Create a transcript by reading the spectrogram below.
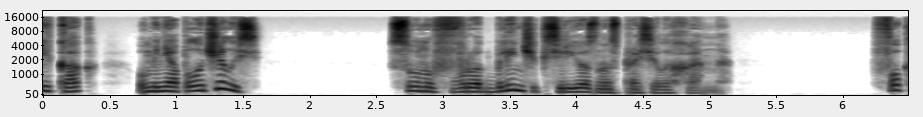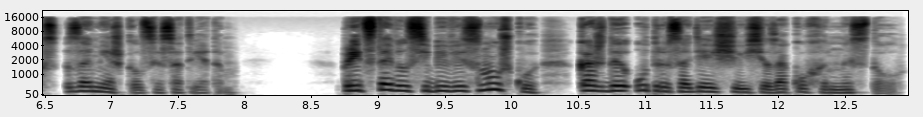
И как? У меня получилось? Сунув в рот блинчик, серьезно спросила Ханна. Фокс замешкался с ответом. Представил себе веснушку, каждое утро садящуюся за кухонный стол.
